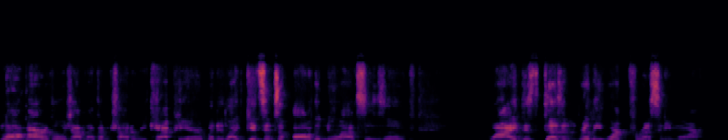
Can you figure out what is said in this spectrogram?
long article, which I'm not going to try to recap here, but it like gets into all the nuances of why this doesn't really work for us anymore.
